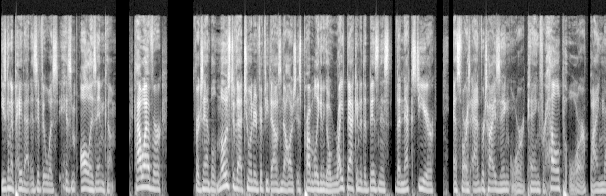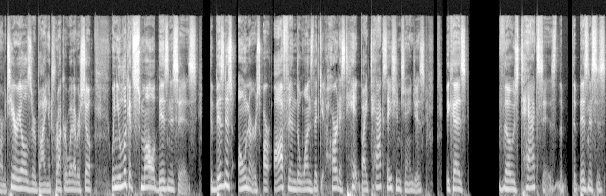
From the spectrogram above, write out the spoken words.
He's going to pay that as if it was his all his income. However, for example, most of that $250,000 is probably going to go right back into the business the next year as far as advertising or paying for help or buying more materials or buying a truck or whatever. So, when you look at small businesses, the business owners are often the ones that get hardest hit by taxation changes because those taxes, the, the business's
